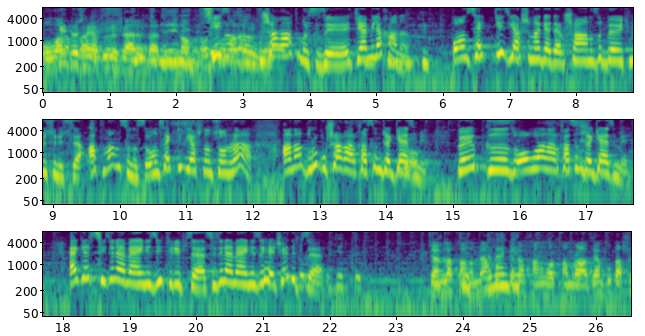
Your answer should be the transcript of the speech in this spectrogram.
Onların Get öz həyatını yaşa. problemlərindədir, inanın. Siz uşaq atmırsınız, e, Cəmilə xanım. 18 yaşına qədər uşağınızı böyütmüsünüzsə, atmamısınızsa 18 yaşdan sonra ana durub uşaq arxasınca gəzmir. Böyük qız, oğlan arxasınca gəzmir. Əgər sizin əməyinizi itiribsə, sizin əməyinizi heç edibsə, Cəmilə xanım, mən Xoşqədəm xanımla tam razıyam. Bu daşı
